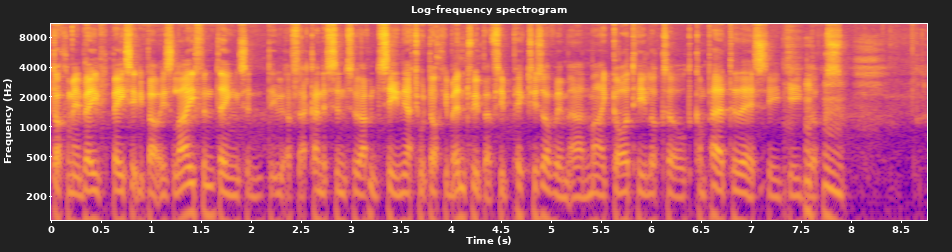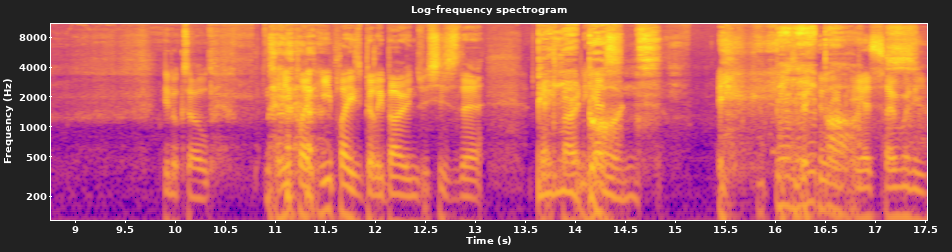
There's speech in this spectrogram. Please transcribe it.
documentary basically about his life and things. And I've, I kind of since I haven't seen the actual documentary, but I've seen pictures of him, and my God, he looks old compared to this. He, he looks he looks old. so he play, he plays Billy Bones which is the the expert, and he Bones. He has so many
